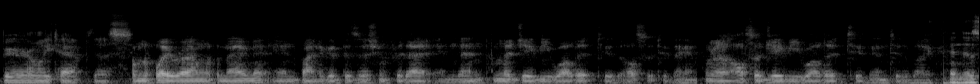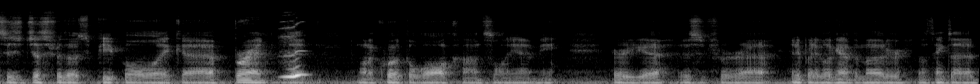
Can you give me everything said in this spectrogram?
barely tap this. I'm gonna play around with the magnet and find a good position for that, and then I'm gonna JB weld it to the, also to the hand. I'm gonna also JB weld it to then to the bike. And this is just for those people like uh, Brent that want to quote the law constantly at me. Here you go. This is for uh, anybody looking at the motor. They'll think the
